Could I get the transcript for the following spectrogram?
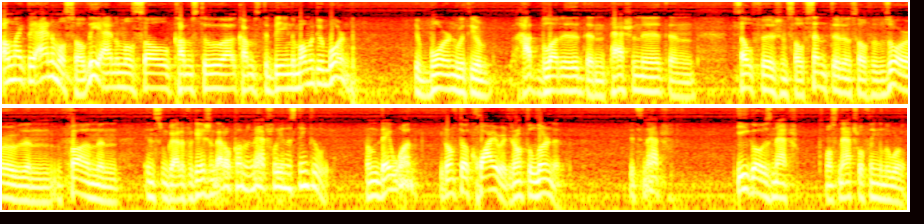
Unlike the animal soul, the animal soul comes to uh, comes to being the moment you're born. You're born with your hot-blooded and passionate and selfish and self-centered and self-absorbed and fun and instant gratification. That all comes naturally and instinctively from day one. You don't have to acquire it, you don't have to learn it. It's natural. Ego is natural, it's the most natural thing in the world.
